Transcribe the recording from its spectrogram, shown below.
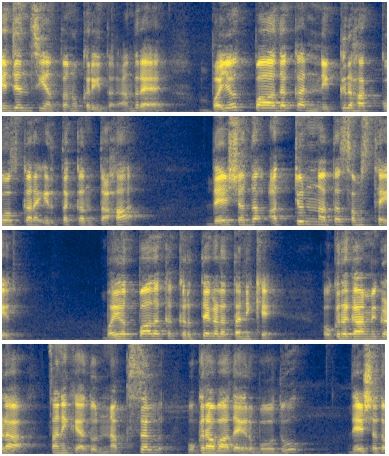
agency ಅಂತಲೂ ಕರೀತಾರೆ. ಅಂದರೆ ಭಯೋತ್ಪಾದಕ ನಿಗ್ರಹಕ್ಕೋಸ್ಕರ ಇರತಕ್ಕಂತಹ ದೇಶದ ಅತ್ಯುನ್ನತ ಸಂಸ್ಥೆ ಇದು. ಭಯೋತ್ಪಾದಕ ಕೃತ್ಯಗಳ ತನಿಖೆ, ಉಗ್ರಗಾಮಿಗಳ ತನಿಖೆ, ಅದು ನಕ್ಸಲ್ ಉಗ್ರವಾದ ಇರ್ಬೋದು, ದೇಶದ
